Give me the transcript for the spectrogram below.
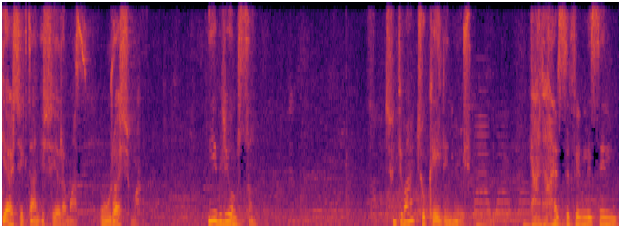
gerçekten işe yaramaz. Uğraşma. Niye biliyor musun? Çünkü ben çok eğleniyorum. Yani her seferinde senin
